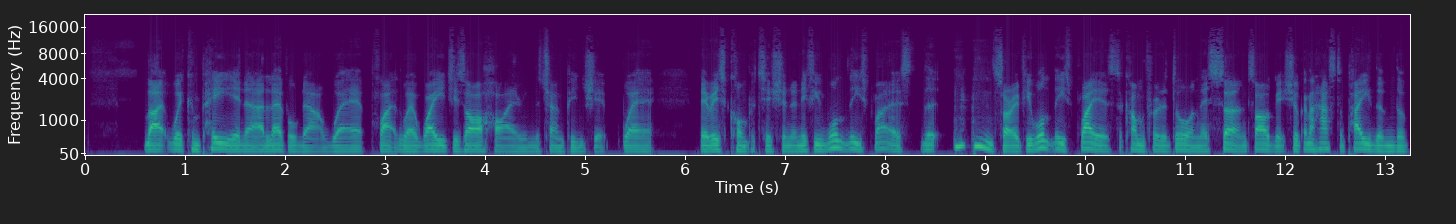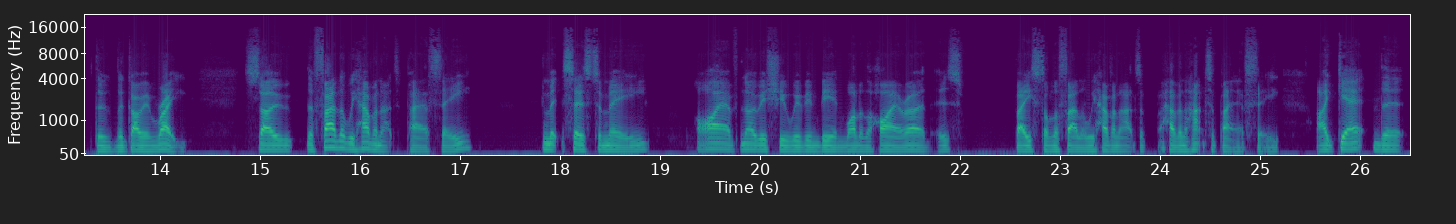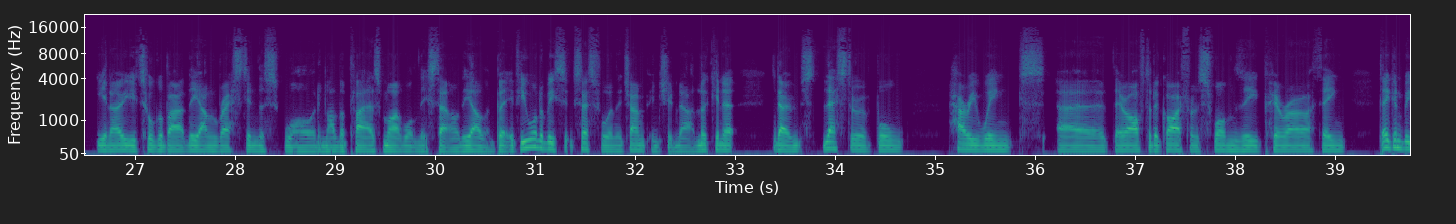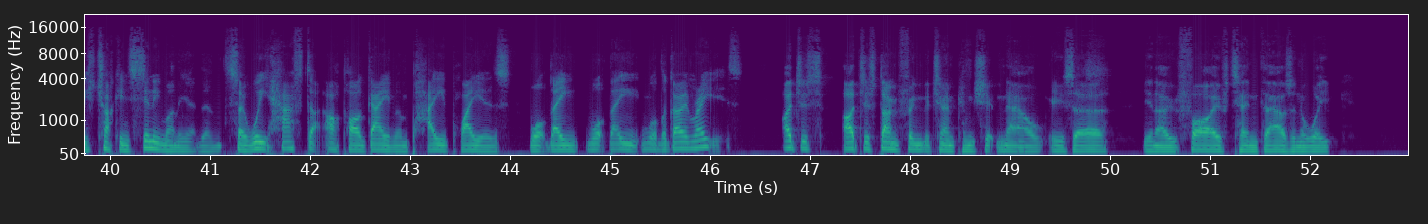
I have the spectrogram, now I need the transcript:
Like we're competing at a level now where where wages are higher in the championship, where there is competition, and if you want these players that, sorry, if you want these players to come through the door and there's certain targets, you're going to have to pay them the, the, the going rate. So the fact that we haven't had to pay a fee says to me I have no issue with him being one of the higher earners, based on the fact that we haven't had to haven't had to pay a fee. I get that you know you talk about the unrest in the squad and other players might want this, that, or the other. But if you want to be successful in the championship now, looking at you know Leicester have bought Harry Winks, uh, they're after the guy from Swansea, Piroe, I think. They're going to be chucking silly money at them, so we have to up our game and pay players what they what they what the going rate is. I just I just don't think the championship now is a you know five ten thousand a week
